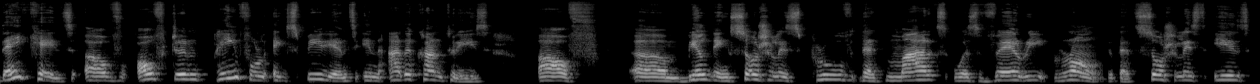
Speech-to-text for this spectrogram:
Decades of often painful experience in other countries of um, building socialists prove that Marx was very wrong, that socialist is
